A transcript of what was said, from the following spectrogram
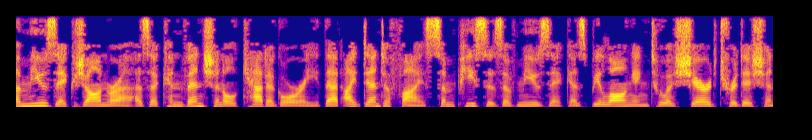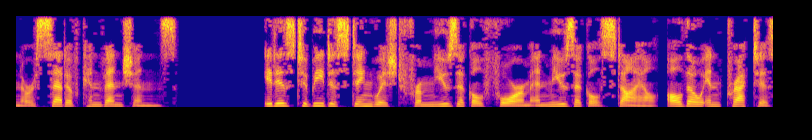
A music genre is a conventional category that identifies some pieces of music as belonging to a shared tradition or set of conventions. It is to be distinguished from musical form and musical style, although in practice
